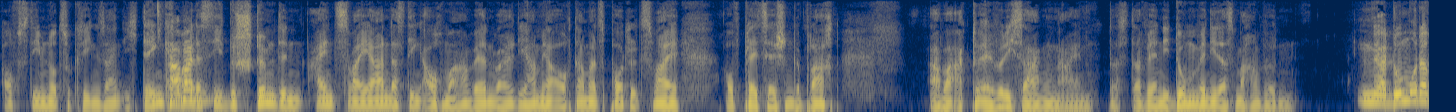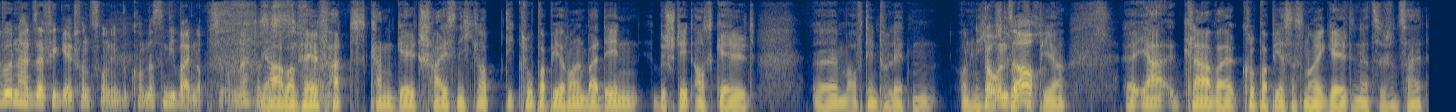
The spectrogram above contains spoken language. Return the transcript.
auf Steam nur zu kriegen sein. Ich denke Aber- mal, dass die bestimmt in ein, zwei Jahren das Ding auch machen werden, weil die haben ja auch damals Portal 2 auf PlayStation gebracht. Aber aktuell würde ich sagen, nein. Das, da wären die dumm, wenn die das machen würden. Ja, dumm oder würden halt sehr viel Geld von Sony bekommen. Das sind die beiden Optionen, ne? Das ja, aber Valve hat, kann Geld scheißen. Ich glaube, die Klopapierrollen bei denen besteht aus Geld ähm, auf den Toiletten und nicht Bei aus uns auch. Klopapier. Äh, ja, klar, weil Klopapier ist das neue Geld in der Zwischenzeit.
